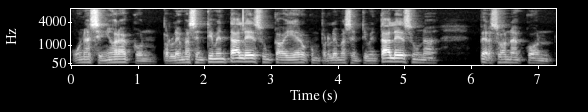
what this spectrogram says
una señora con problemas sentimentales, un caballero con problemas sentimentales, una persona con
